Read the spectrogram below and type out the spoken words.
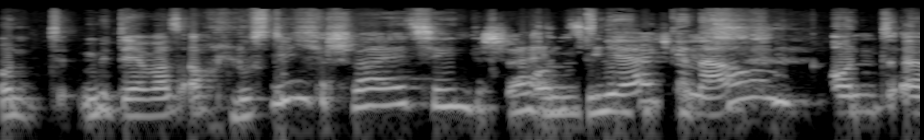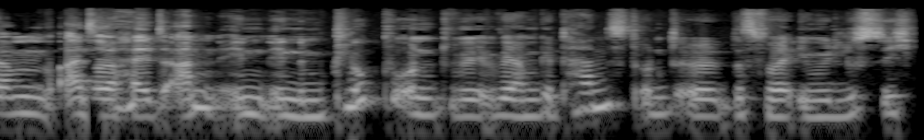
und mit der war es auch In lustig. der Schweiz, in der Schweiz. Und in ja, Schweiz. genau. Und ähm, also halt an in, in einem Club und wir, wir haben getanzt und äh, das war irgendwie lustig.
